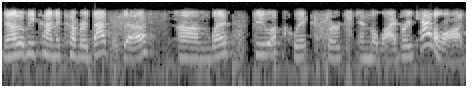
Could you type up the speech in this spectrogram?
now that we kind of covered that stuff, um, let's do a quick search in the library catalog.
